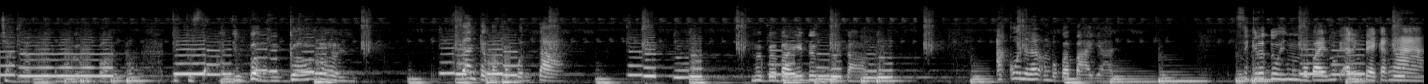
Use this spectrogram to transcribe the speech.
dyan na magulang bala dito sa ating barangay. Saan ka ba pupunta? Magbabayad ng utang. Ako na lang ang magbabayad. Siguraduhin mong babayad mo kay Aling Bekang ha.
